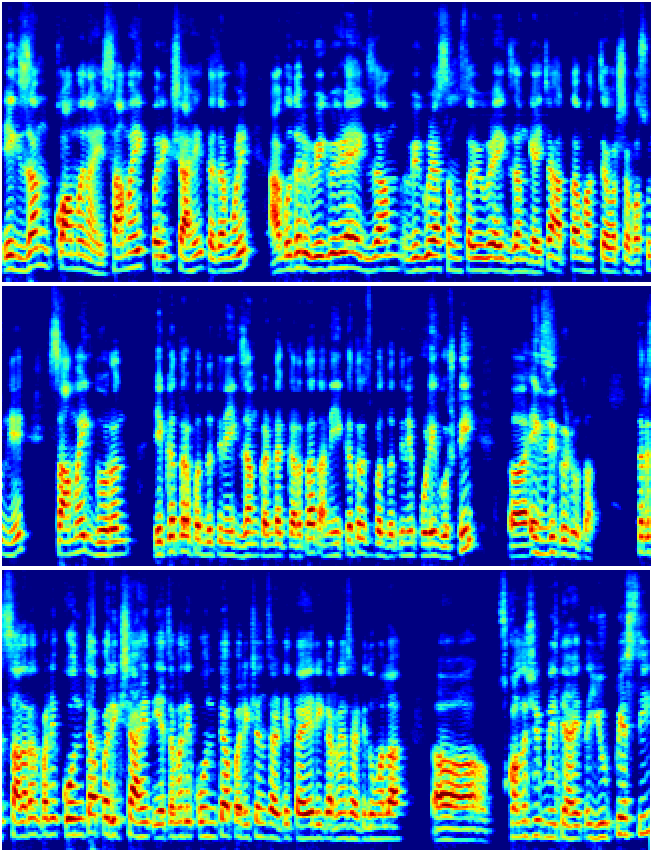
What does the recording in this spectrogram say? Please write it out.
एक्झाम कॉमन आहे. सामायिक परीक्षा आहे. त्याच्यामुळे अगोदर वेगवेगळ्या एक्झाम वेगवेगळ्या संस्था वेगवेगळ्या एक्झाम घ्यायच्या. आता मागच्या वर्षापासून हे सामायिक धोरण एकत्र पद्धतीने एक्झाम कंडक्ट करतात आणि एकत्रच पद्धतीने पुढे गोष्टी एक्झिक्यूट होतात. तर साधारणपणे कोणत्या परीक्षा आहेत? याच्यामध्ये कोणत्या परीक्षांसाठी तयारी करण्यासाठी तुम्हाला स्कॉलरशिप मिळते आहे? तर युपीएससी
